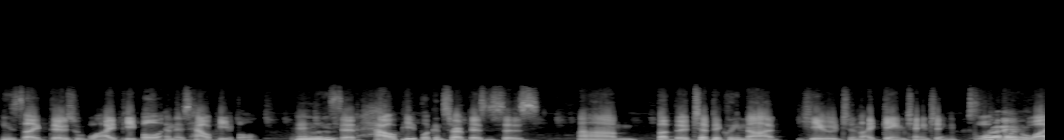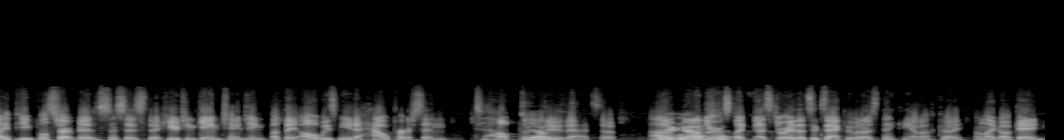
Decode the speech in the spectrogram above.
he's like there's why people and there's how people and mm. he said how people can start businesses um, but they're typically not huge and like game changing right. when why people start businesses they're huge and game changing but they always need a how person to help them yep. do that so uh, you when you explained that story that's exactly what i was thinking of. Okay. I'm like okay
